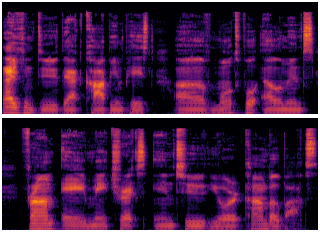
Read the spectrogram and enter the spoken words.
now you can do that copy and paste of multiple elements from a matrix into your combo box.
